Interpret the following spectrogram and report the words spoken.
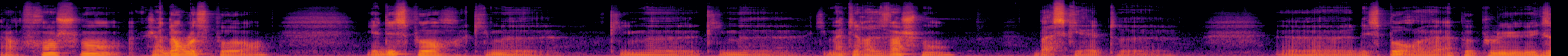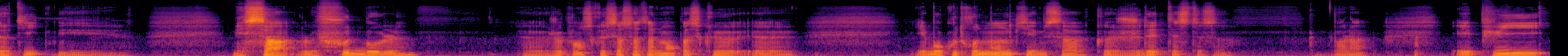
Alors franchement, j'adore le sport. Il y a des sports qui me qui me qui me qui m'intéressent vachement, basket, euh, euh, des sports un peu plus exotiques, mais ça, le football, euh, je pense que c'est certainement parce que euh, il y a beaucoup trop de monde qui aime ça que je déteste ça. Voilà. Et puis,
